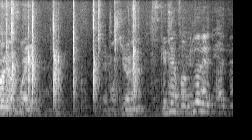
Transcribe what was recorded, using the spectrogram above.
coro fue emocionante.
